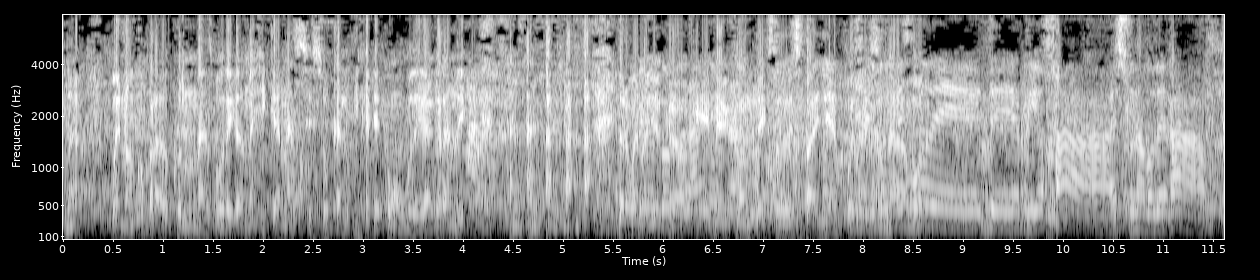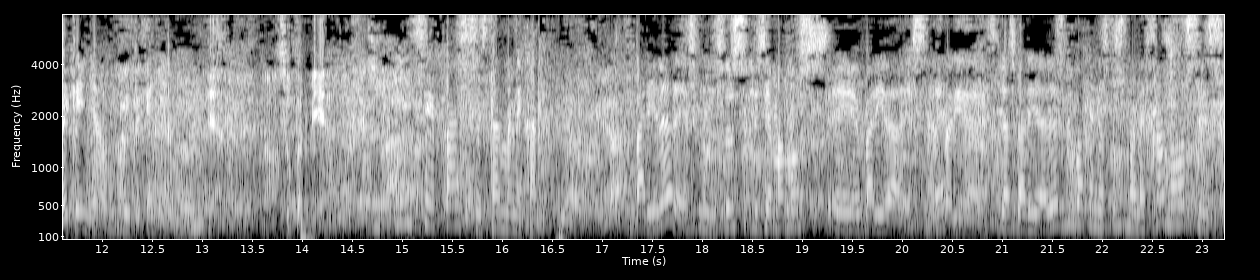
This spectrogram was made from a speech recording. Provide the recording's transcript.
Claro. Bueno, comparado con unas bodegas mexicanas, eso calificaría como bodega grande. pero bueno, pero yo creo que en el contexto de España, pues es una bodega. De, de Rioja es una bodega pequeña, muy pequeña. Ya, no, súper bien. ¿Y qué cepas se están manejando? Variedades, nosotros les llamamos eh, variedades, ¿eh? Las variedades. Las variedades de uva que nosotros manejamos es,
